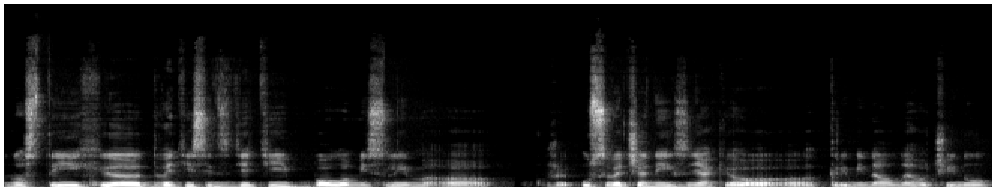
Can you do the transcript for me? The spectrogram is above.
No z tých 2000 e, detí bolo, myslím, e, akože usvedčených z nejakého e, kriminálneho činu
